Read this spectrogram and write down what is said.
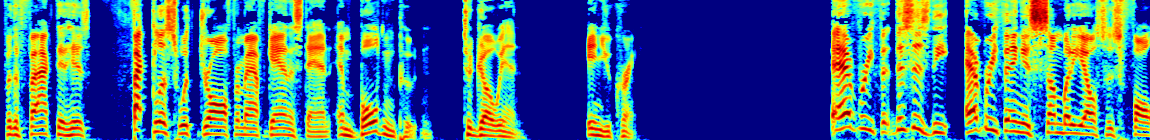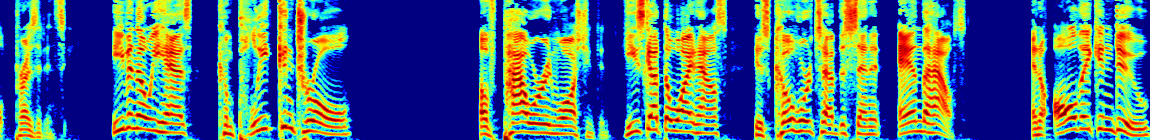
for the fact that his feckless withdrawal from Afghanistan emboldened Putin to go in in Ukraine. Everything this is the everything is somebody else's fault presidency. Even though he has complete control of power in Washington. He's got the White House, his cohorts have the Senate and the House. And all they can do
